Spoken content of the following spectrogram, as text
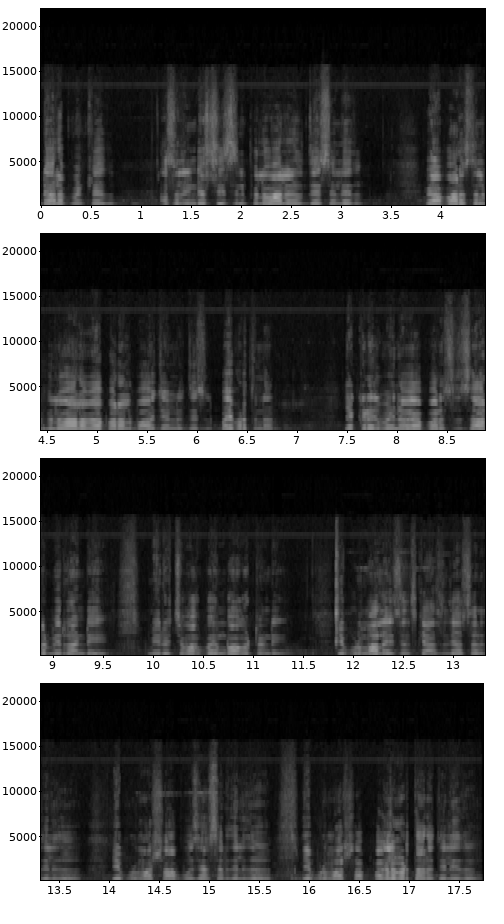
డెవలప్మెంట్ లేదు. అసలు ఇండస్ట్రీస్ని పిలవాలనే ఉద్దేశం లేదు. వ్యాపారస్తులను పిలవాలా? వ్యాపారాలు బాగు చేయాలనే ఉద్దేశం భయపడుతున్నారు. ఎక్కడికి పోయినా వ్యాపారస్తులు సార్ మీరు రండి. మీరు వచ్చి మాకు భయం బాగొట్టండి. ఎప్పుడు మా లైసెన్స్ క్యాన్సిల్ చేస్తారో తెలీదు. ఎప్పుడు మా షాప్ మూసేస్తారో తెలీదు. ఎప్పుడు మా షాప్ పగలగొడతారో తెలీదు.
